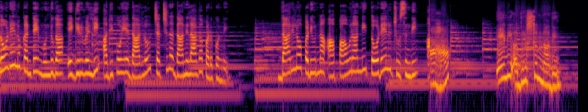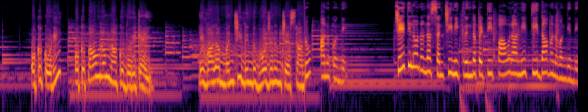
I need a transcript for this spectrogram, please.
తోడేలు కంటే ముందుగా ఎగిరి వెళ్ళి అదిపోయే దారిలో చచ్చిన దానిలాగా పడుకుంది. దారిలో పడి ఉన్న ఆ పావురాన్ని తోడేలు చూసింది. ఆహా ఏమి అదృష్టం నాది? ఒక కోడి ఒక పావురం నాకు దొరికాయి. ఇవాళ మంచి విందు భోజనం చేస్తాను. అనుకుంది. చేతిలోనున్న సంచిని క్రింద పెట్టి పావురాన్ని తీద్దామన వంగింది.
